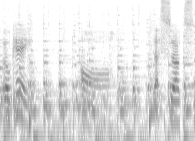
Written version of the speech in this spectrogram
Okay. Aw. That sucks.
